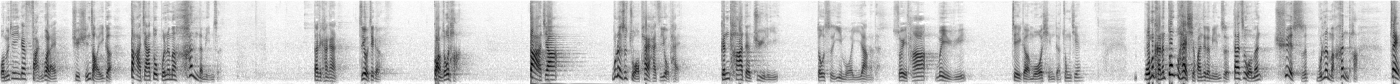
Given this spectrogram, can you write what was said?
我们就应该反过来去寻找一个大家都不那么恨的名字。大家看看，只有这个广州塔，大家无论是左派还是右派，跟它的距离都是一模一样的，所以它位于这个模型的中间。我们可能都不太喜欢这个名字，但是我们确实不那么恨它，在。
